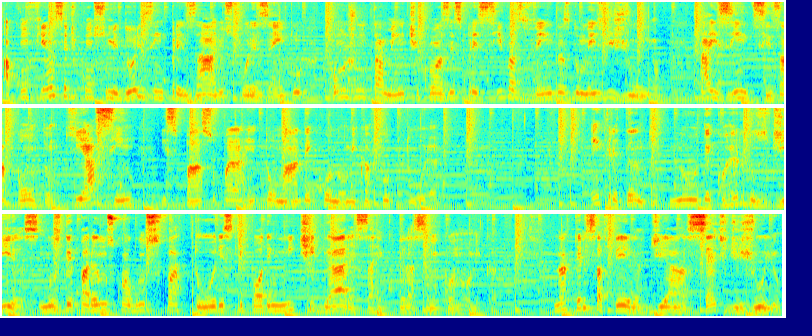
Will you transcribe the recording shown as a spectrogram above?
A confiança de consumidores e empresários, por exemplo, conjuntamente com as expressivas vendas do mês de junho. Tais índices apontam que há sim espaço para a retomada econômica futura. Entretanto, no decorrer dos dias, nos deparamos com alguns fatores que podem mitigar essa recuperação econômica. Na terça-feira, dia 7 de julho,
